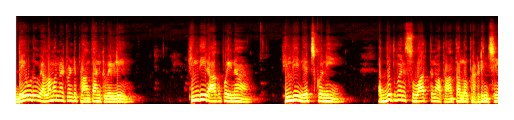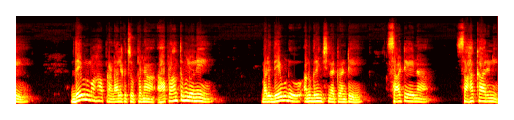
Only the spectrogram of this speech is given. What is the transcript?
దేవుడు వెళ్ళమన్నటువంటి ప్రాంతానికి వెళ్ళి హిందీ రాకపోయినా హిందీ నేర్చుకొని అద్భుతమైన సువార్తను ఆ ప్రాంతాల్లో ప్రకటించి దేవుని మహా ప్రణాళిక చొప్పున ఆ ప్రాంతంలోనే మరి దేవుడు అనుగ్రహించినటువంటి సాటి అయిన సహకారిని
